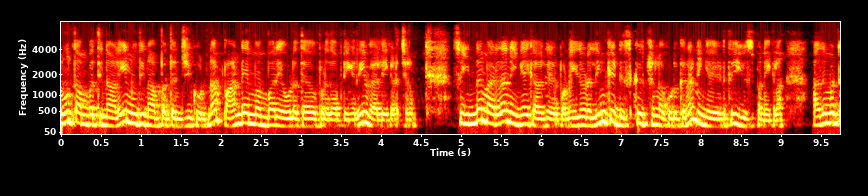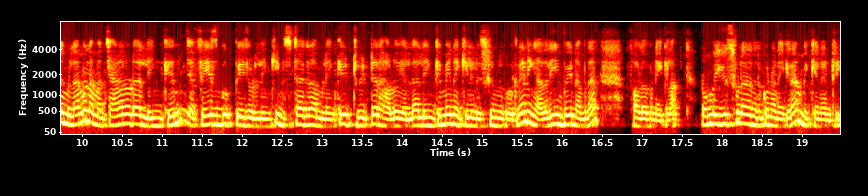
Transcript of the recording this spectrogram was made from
நூற்றம்பத்தி நாலையும் நூற்றி நாற்பத்தஞ்சு கூட்டினா பன்னெண்டு பார் எவ்வளோ தேவைப்படுது அப்படிங்கிறதையும் வேல்யூ கிடச்சிடும் ஸோ இந்த மாதிரி தான் நீங்கள் கால்குலேட் பண்ணணும். இதோட லிங்க் டிஸ்கிரிப்ஷனில் கொடுக்குறேன். நீங்கள் எடுத்து யூஸ் பண்ணிக்கலாம். அது மட்டும் இல்லாமல் நம்ம சேனலோட லிங்க்கு ஃபேஸ்புக் பேஜோட link Instagram link Twitter hello எல்லா லிங்க்குமே நான் கீழே டிஸ்கிரிப்ஷனில் கொடுக்குறேன். நீங்கள் அதுலேயும் போய் நம்மளை ஃபாலோ பண்ணிக்கலாம். ரொம்ப யூஸ்ஃபுல்லாக இருந்திருக்கும்னு நினைக்கிறேன். மிக்க நன்றி.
